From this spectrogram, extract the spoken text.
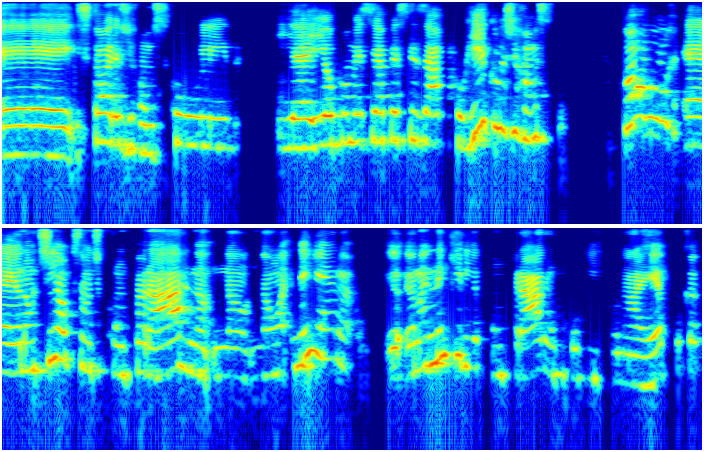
é, histórias de homeschooling, e aí eu comecei a pesquisar currículos de homeschooling. Como é, eu não tinha a opção de comprar, não, não, não nem era, eu, eu não, nem queria comprar um currículo na época,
